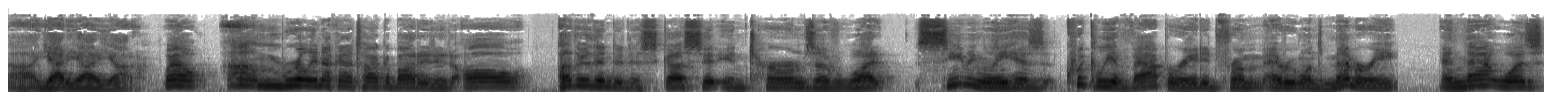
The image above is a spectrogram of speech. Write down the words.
uh, yada, yada, yada. Well, I'm really not going to talk about it at all, other than to discuss it in terms of what seemingly has quickly evaporated from everyone's memory. And that was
